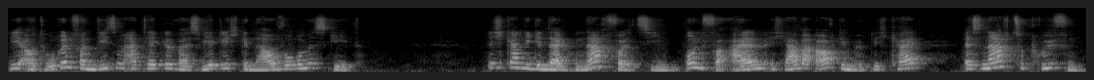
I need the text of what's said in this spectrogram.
Die Autorin von diesem Artikel weiß wirklich genau, worum es geht. Ich kann die Gedanken nachvollziehen und vor allem, ich habe auch die Möglichkeit, es nachzuprüfen.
